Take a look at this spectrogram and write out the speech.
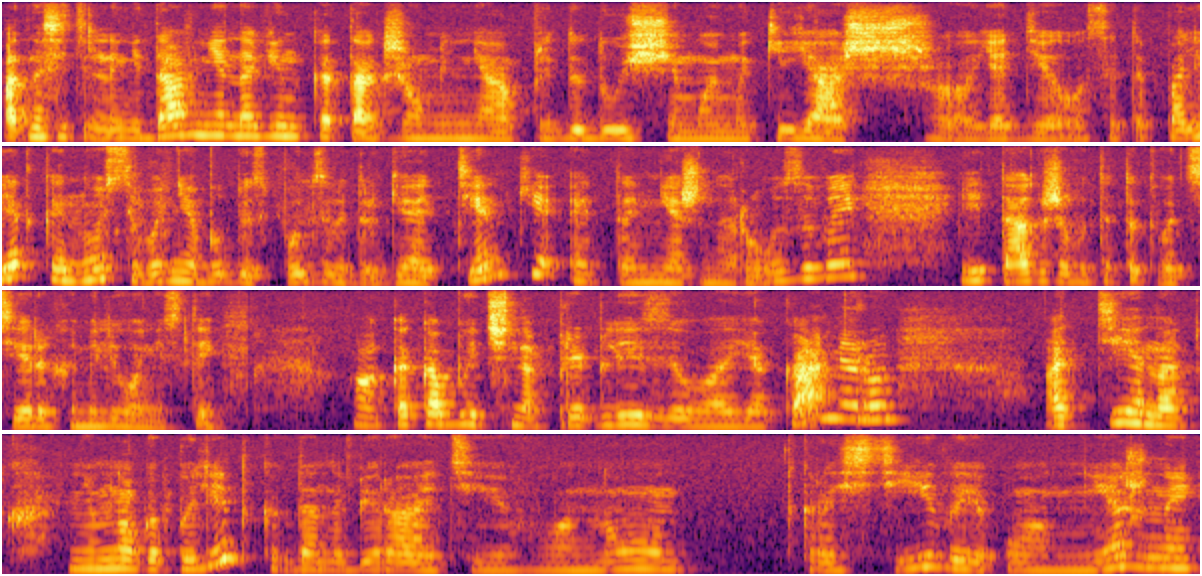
Относительно недавняя новинка. Также у меня предыдущий мой макияж э, я делала с этой палеткой. Но сегодня я буду использовать другие оттенки. Это нежный розовый и также вот этот вот серый хамелеонистый. А, как обычно, приблизила я камеру. Оттенок немного пылит, когда набираете его, но он красивый, он нежный,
